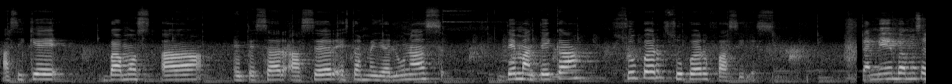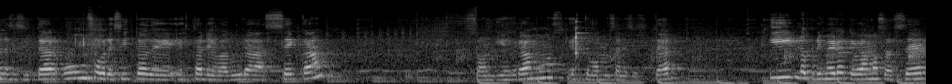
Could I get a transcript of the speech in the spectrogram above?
Así que vamos a empezar a hacer estas medialunas de manteca súper, súper fáciles. También vamos a necesitar un sobrecito de esta levadura seca. Son 10 gramos, esto vamos a necesitar. Y lo primero que vamos a hacer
